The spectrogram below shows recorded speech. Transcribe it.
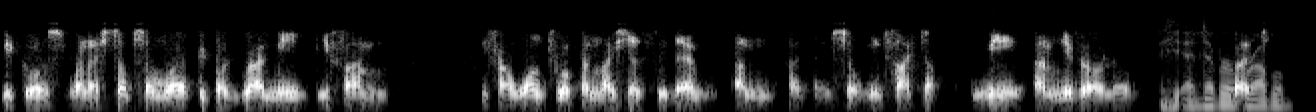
Because when I stop somewhere, people grab me if I'm, if I want to open myself to them. Uh, so in fact, uh, me, I'm never alone. Yeah, never but, a problem.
